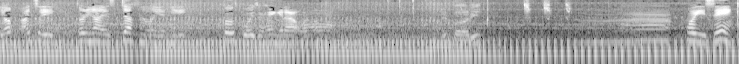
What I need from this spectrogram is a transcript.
Yep, I'd say 39 is definitely a neat. Both boys are hanging out with him. Hey, buddy. What do you think?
